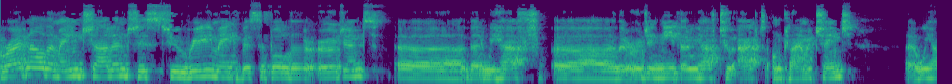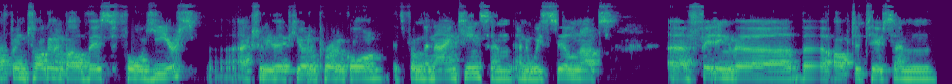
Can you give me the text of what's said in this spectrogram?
Right now, the main challenge is to really make visible the urgent uh, that we have, the urgent need that we have to act on climate change. Uh, we have been talking about this for years. Uh, actually, the Kyoto Protocol, it's from the 19th, and, and we're still not uh, fitting the, the objectives and,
